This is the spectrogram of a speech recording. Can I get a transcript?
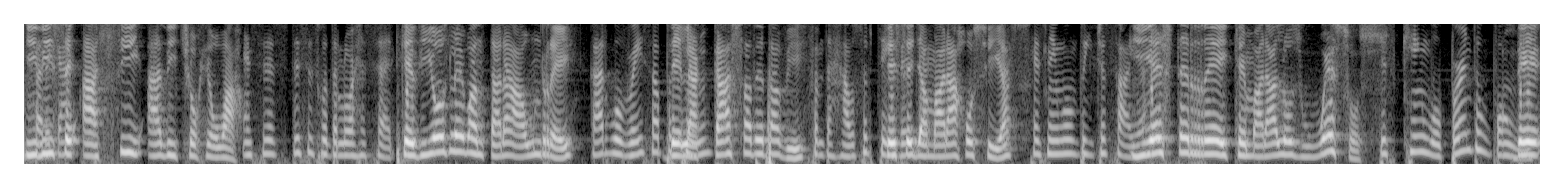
y dice, así ha dicho Jehová, and says, this is what the Lord has said. que Dios levantará a un rey God will raise up a de la king casa de David from the house of que se David. llamará Josías His name will be Josiah. y este rey quemará los huesos This king will burn the bones de,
